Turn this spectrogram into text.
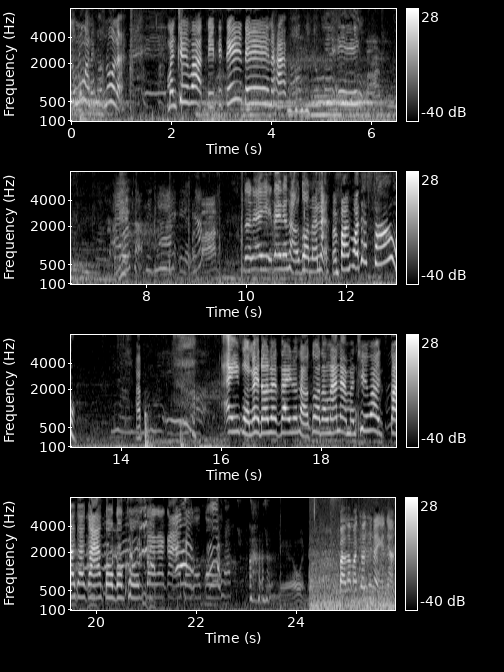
ตรงนู่นนะครับนู่นอะมันชื่อว่าตีตีตีตีนะครับนี่เองตาลไอ้สาธิตนี่เองนะตาลตัวไดไดโนเสาร์ตัวนั้นอะปันปันวัดเดซาวครับไอ สวนไดโนไดโนเสาร์ตัวตรงนั้นน่ะมันชื่อว่ากากากาโกโกโกกากากาโกโกโกครับแล้วปาเรามาเที่ยวที่ไหนกันเนี่ย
